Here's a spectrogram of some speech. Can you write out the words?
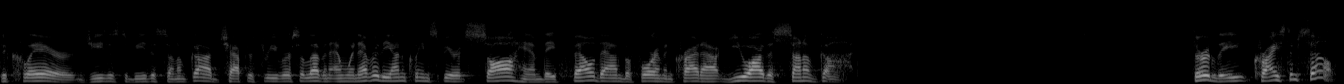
declare Jesus to be the Son of God. Chapter 3, verse 11. And whenever the unclean spirits saw him, they fell down before him and cried out, You are the Son of God. Thirdly, Christ himself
